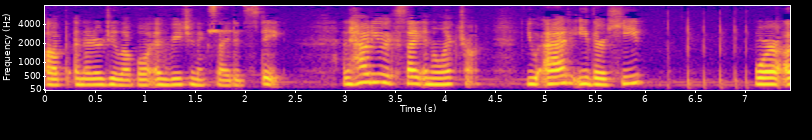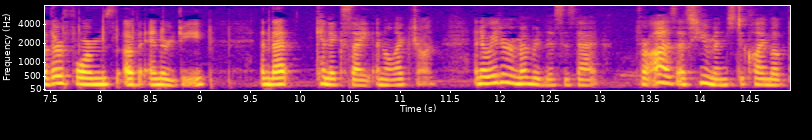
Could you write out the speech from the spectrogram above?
up an energy level and reach an excited state. And how do you excite an electron? You add either heat or other forms of energy, and that can excite an electron. And a way to remember this is that for us as humans to climb up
